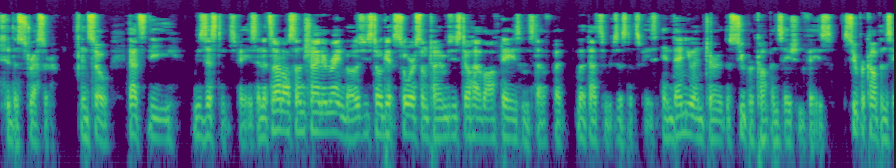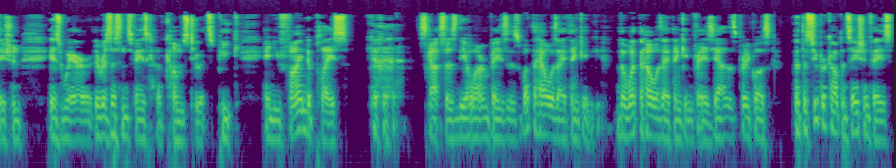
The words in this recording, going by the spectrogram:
to the stressor. And so that's the resistance phase. And it's not all sunshine and rainbows. You still get sore sometimes. You still have off days and stuff, but, but that's the resistance phase. And then you enter the supercompensation phase. Supercompensation is where the resistance phase kind of comes to its peak and you find a place. Scott says the alarm phase is what the hell was I thinking? The what the hell was I thinking phase. Yeah, that's pretty close. But the supercompensation phase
